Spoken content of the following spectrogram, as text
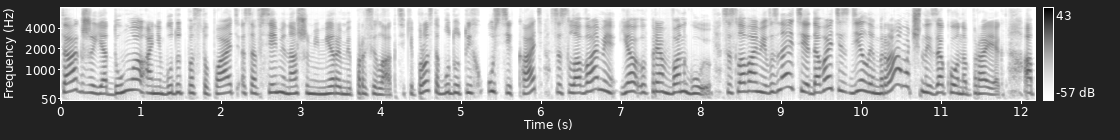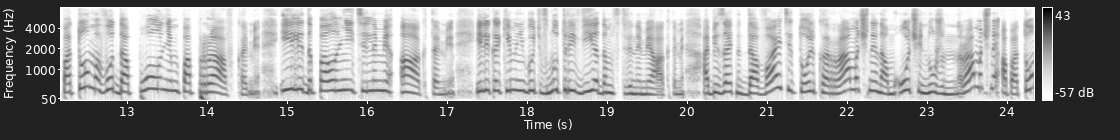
так же, я думаю, они будут поступать со всеми нашими мерами профилактики. Просто будут их усекать со словами, я прям вангую, со словами, вы знаете, давайте сделаем рамочный законопроект, а потом его дополним поправками или дополнительными актами, или какими-нибудь внутриведомственными актами. Обязательно давайте только рамочный, нам очень нужен рамочный, а потом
